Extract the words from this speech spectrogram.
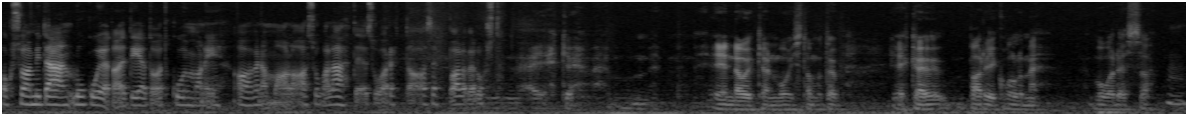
Onko sulla mitään lukuja tai tietoa, että kuinka moni Ahvenanmaalla asuva lähtee suorittamaan asepalvelusta? Ehkä, en oikein muista, mutta ehkä pari-kolme vuodessa. Hmm.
